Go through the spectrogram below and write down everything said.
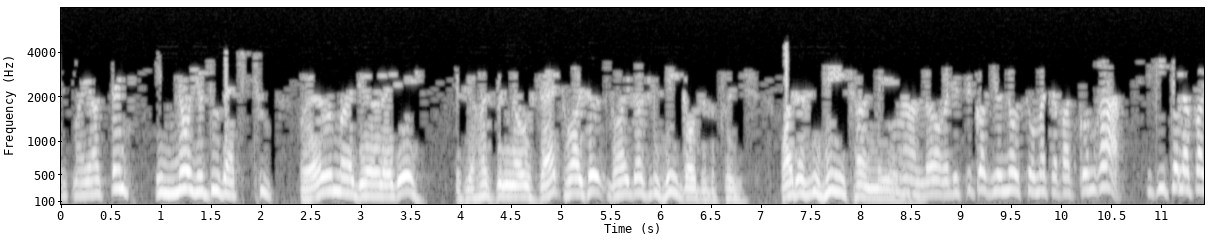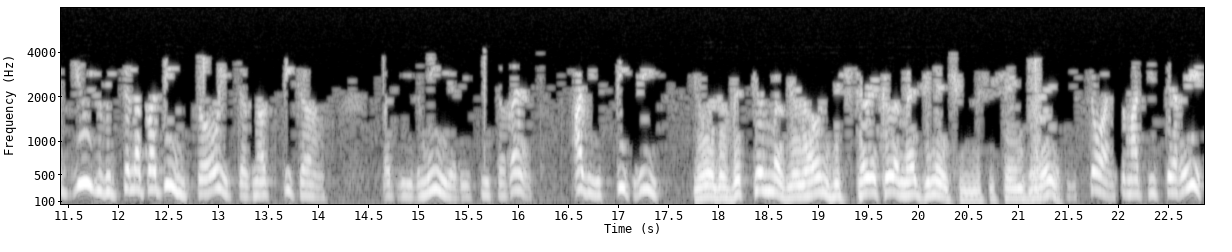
And my husband, he know you do that too. Well, my dear lady, if your husband knows that, why, do, why doesn't he go to the police? Why doesn't he turn me in? Ah, Lord, it is because you know so much about Conrad. If he tell about you, you will tell about him, so it does not speak. Uh. But with me, it is different. I will speak this. You're the victim of your own hysterical imagination, Mrs. Sainsbury. Yes, so I'm so much hysteric.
